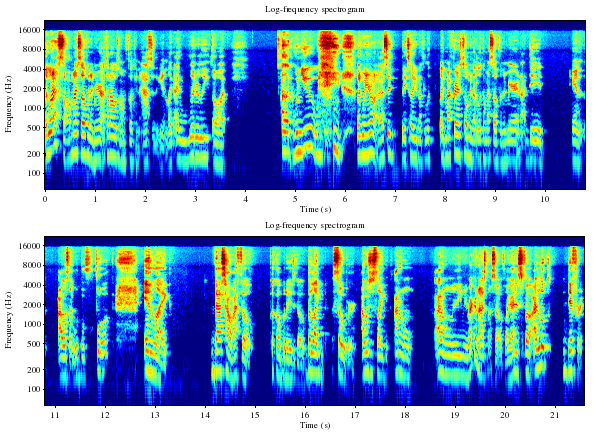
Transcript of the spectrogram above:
like when I saw myself in a mirror, I thought I was on fucking acid again. Like I literally thought like when you, when you like when you're on acid, they tell you not to look like my friends told me not to look at myself in the mirror and I did. And I was like, what the fuck? And like that's how I felt a couple days ago. But like sober, I was just like, I don't, I don't even recognize myself. Like I just felt I looked different.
